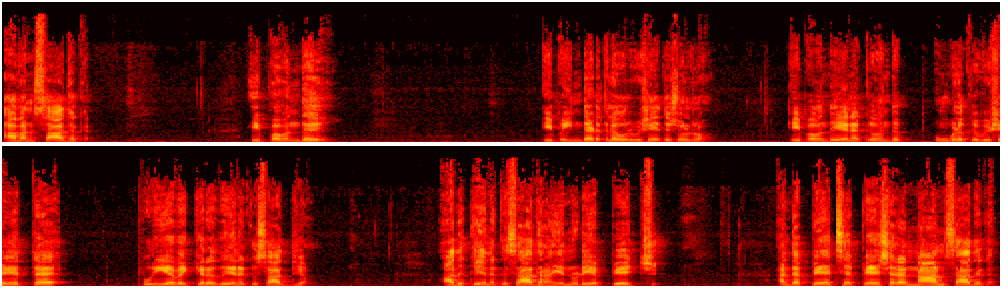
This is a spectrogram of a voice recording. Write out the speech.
அவன் சாதகன். இப்போ வந்து இப்போ இந்த இடத்துல ஒரு விஷயத்தை சொல்கிறோம் இப்போ வந்து எனக்கு வந்து உங்களுக்கு விஷயத்தை புரிய வைக்கிறது எனக்கு சாத்தியம். அதுக்கு எனக்கு சாதனம் என்னுடைய பேச்சு. அந்த பேச்சை பேசுகிற நான் சாதகன்.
